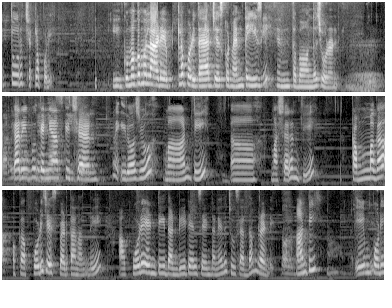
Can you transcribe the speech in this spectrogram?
చిత్తూరు చెట్ల పొడి. ఈ గుమగుమలాడే పిట్ల పొడి తయారు చేసుకోవడం ఎంత ఈజీ ఎంత బాగుందో చూడండి. కరీబు కెన్యాస్ కిచెన్ ఈరోజు మా ఆంటీ మా శరణ్కి కమ్మగా ఒక పొడి చేసి పెడతానంది. ఆ పొడి ఏంటి దాని డీటెయిల్స్ ఏంటి అనేది చూసేద్దాం రండి. ఆంటీ ఏం పొడి?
